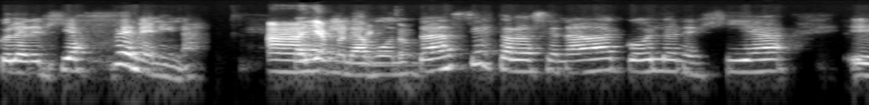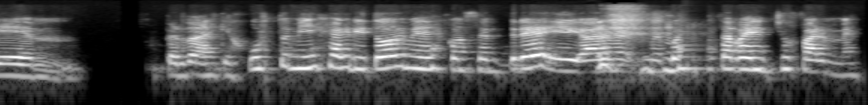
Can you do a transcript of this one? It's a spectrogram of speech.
con la energía femenina. Ah, ya, la abundancia está relacionada con la energía eh, perdón, es que justo mi hija gritó y me desconcentré y ahora me, me cuesta reenchufarme.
